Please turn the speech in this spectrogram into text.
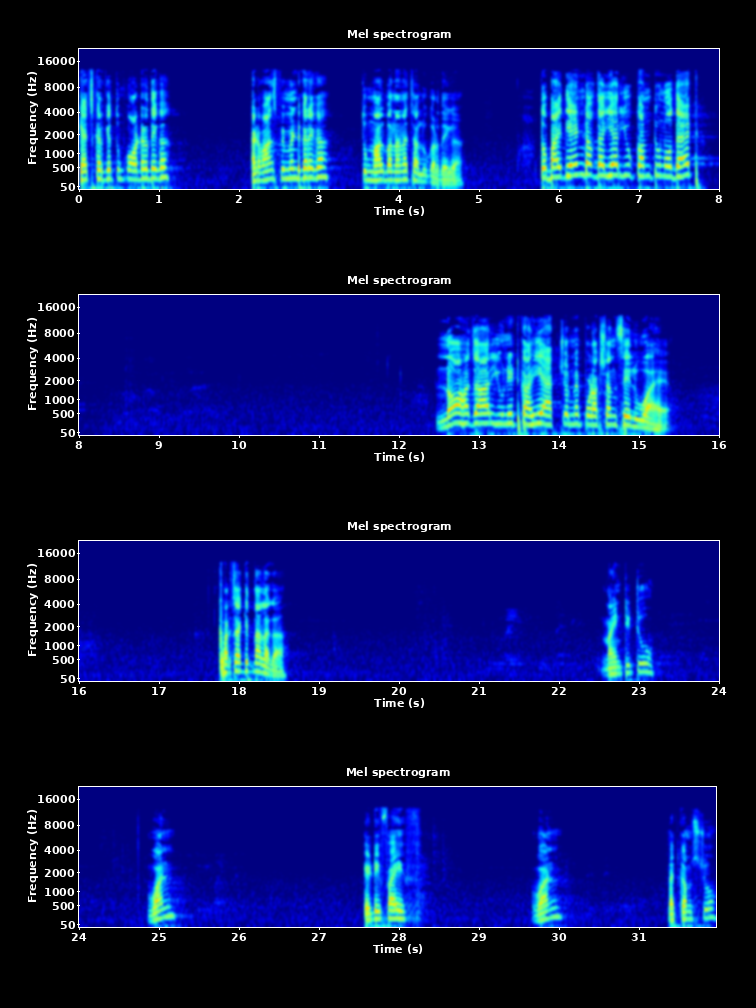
catch करके तुमको ऑर्डर देगा एडवांस पेमेंट करेगा तुम माल बनाना चालू कर देगा तो by the end of the year you come to know that 9000 unit का ही एक्चुअल में प्रोडक्शन सेल हुआ है। खर्चा कितना लगा? 92 1 85 1 that comes to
